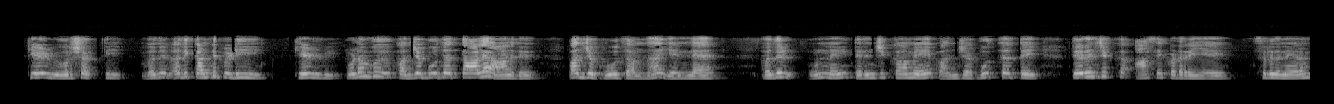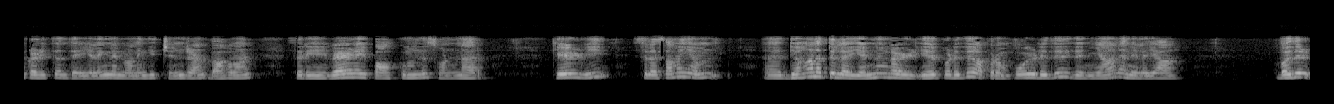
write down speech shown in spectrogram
கேள்வி ஒரு சக்தி. பதில் அதை கண்டுபிடி. கேள்வி உடம்பு பஞ்சபூதத்தால ஆனது. பஞ்சபூதம்னா என்ன? பதில் உன்னை தெரிஞ்சுக்காமே பஞ்சபூத்தத்தை தெரிஞ்சுக்க ஆசைப்படுறையே. சிறிது நேரம் கழித்து அந்த இளைஞன் வணங்கி சென்றான். பகவான் சரி வேலை பார்க்கும்னு சொன்னார். கேள்வி சில சமயம் தியானத்தில் தியானத்துல எண்ணங்கள் ஏற்படுது அப்புறம் போயிடுது இது ஞான நிலையா? பதில்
